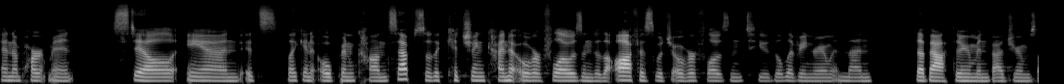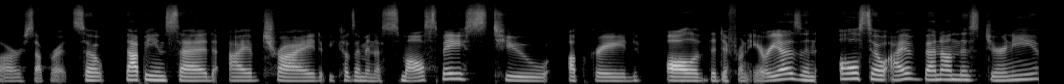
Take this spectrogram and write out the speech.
an apartment still, and it's like an open concept. So the kitchen kind of overflows into the office, which overflows into the living room, and then the bathroom and bedrooms are separate. So, that being said, I've tried because I'm in a small space to upgrade all of the different areas. And also, I've been on this journey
